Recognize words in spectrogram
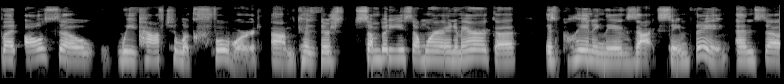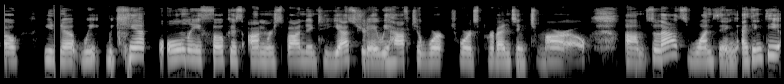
but also we have to look forward um, because there's somebody somewhere in America is planning the exact same thing. And so, you know, we, we can't only focus on responding to yesterday, we have to work towards preventing tomorrow. Um, so that's one thing. I think the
